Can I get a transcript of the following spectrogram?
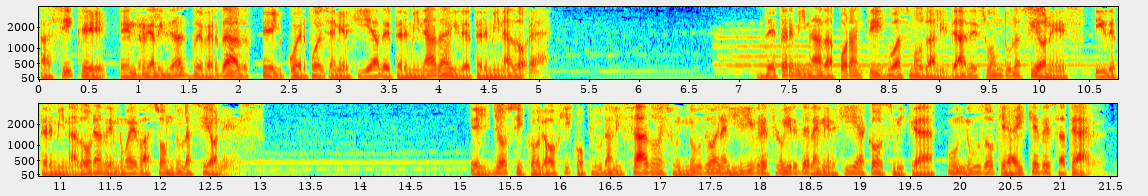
Así que, en realidad de verdad, el cuerpo es energía determinada y determinadora. Determinada por antiguas modalidades u ondulaciones, y determinadora de nuevas ondulaciones. El yo psicológico pluralizado es un nudo en el libre fluir de la energía cósmica, un nudo que hay que desatar.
